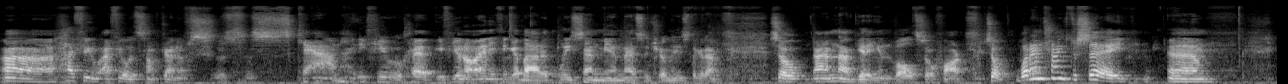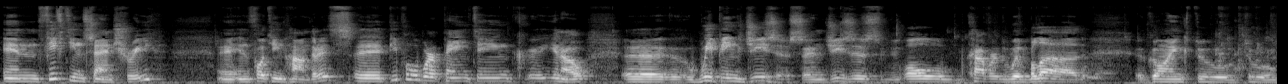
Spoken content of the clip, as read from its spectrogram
uh, I feel I feel it's some kind of s- s- scam. If you have if you know anything about it, please send me a message on Instagram. So I'm not getting involved so far. So what I'm trying to say, um, in 15th century, uh, in 1400s, uh, people were painting, uh, you know, uh, weeping Jesus, and Jesus all covered with blood, going to to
